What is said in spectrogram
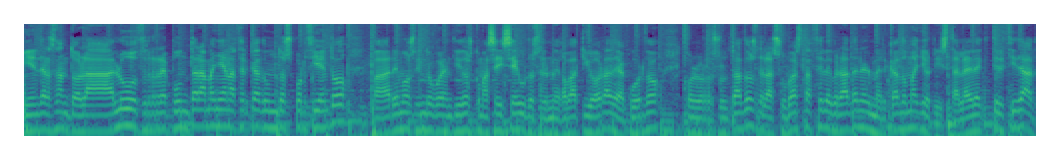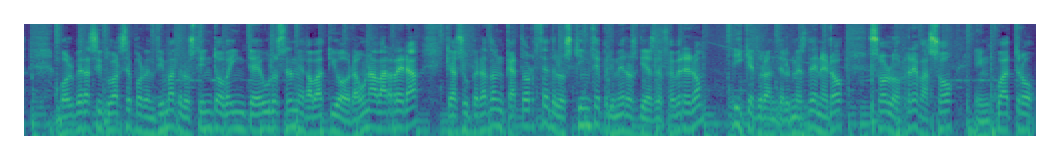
Mientras tanto, la luz repuntará mañana cerca de un 2%, pagaremos 142,6 euros el megavatio hora de acuerdo con los resultados de la subasta celebrada en el mercado mayorista. La electricidad volverá a situarse por encima de los 120 euros el megavatio hora, una barrera que ha superado en 14 de los 15 primeros días de febrero y que durante el mes de enero solo rebasó en cuatro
